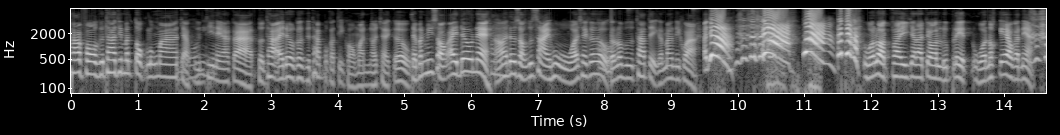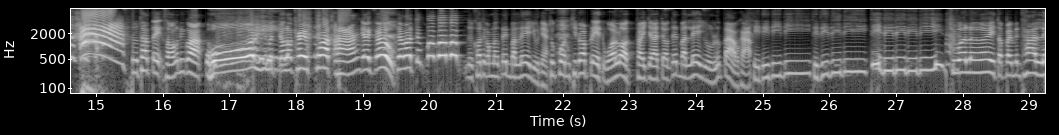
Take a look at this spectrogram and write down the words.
ท่าฟอลคือท่าที่มันตกลงมาจากโอ้ยพื้นที่ในอากาศ ส่วนท่าไอดอลก็คือท่าปกติของมันเนาะชายเกิลแต่มันมีสองไอดอลแน่ใช่เอาไอดอลสองคือสายหัวชายเกิลโอ้แล้วเราดูท่าเตะกันบ้างดีกว่าอาจา หัวหลอดไฟจราจรหรือเปรตหัวนกแก้วกันเนี่ยดูท่าเตะสองดีกว่า โอ้โหนี่มันจระเข้ฟาดหางใจเกิลจะว่าจะปั๊บปั๊บปั๊บหรือเขากำลังเต้นบัลเล่ต์อยู่เนี่ย ทุกคนคิดว่าเปรตหัวหลอดไฟจราจรเต้นบัลเล่ต์อยู่หรือเปล่าครับทีดีดีดีทีดีดีดีทีดีดีดีดีชัวร์เลย ต่อไปเป็นท่าเล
